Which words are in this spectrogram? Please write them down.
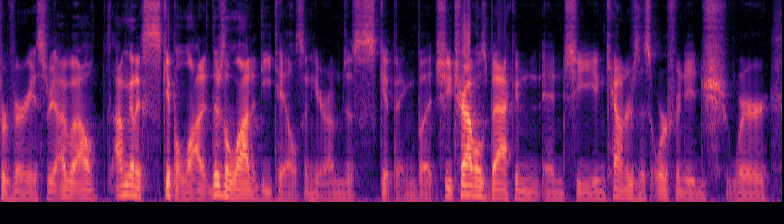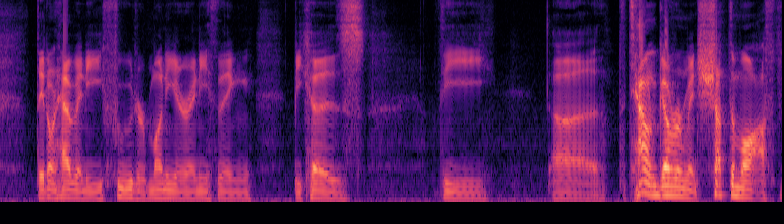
for various reasons. I'll, I'm going to skip a lot. Of, there's a lot of details in here. I'm just skipping. But she travels back and, and she encounters this orphanage where they don't have any food or money or anything because the uh, the town government shut them off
